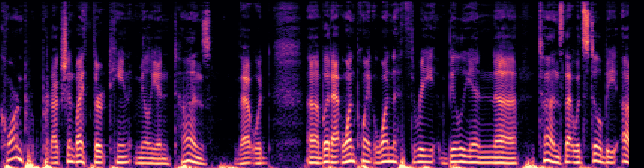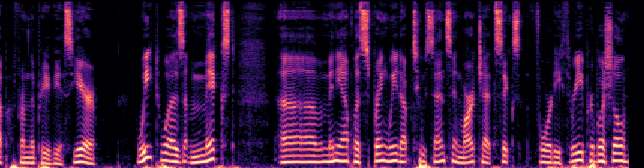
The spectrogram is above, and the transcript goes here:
corn production by 13 million tons. That would, uh, but at 1.13 billion uh, tons, that would still be up from the previous year. Wheat was mixed. Uh, Minneapolis spring wheat up two cents in March at 6.43 per bushel.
